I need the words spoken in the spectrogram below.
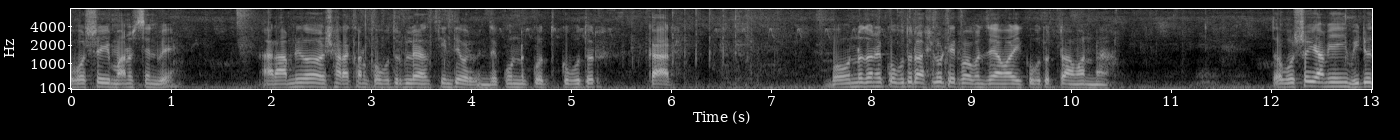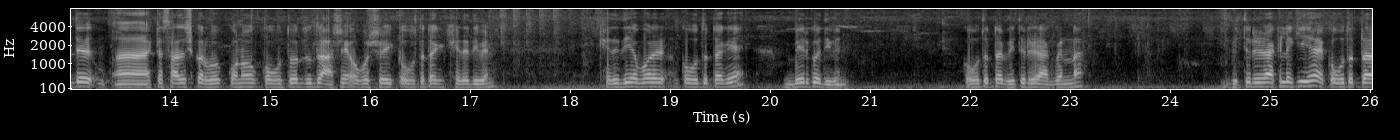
অবশ্যই মানুষ চিনবে। আর আপনিও সারাক্ষণ কবুতরগুলো চিনতে পারবেন যে কোন কবুতর কার। বা অন্যজনের কবুতর আসলেও টের পাবেন যে আমার এই কবুতরটা আমার না। তো অবশ্যই আমি এই ভিডিওতে একটা সাজেস্ট করব, কোনো কবুতর যদি আসে, অবশ্যই কবুতরটাকে খেতে দিবেন। খেতে দেওয়ার পরে কবুতরটাকে বের করে দিবেন। কবুতরটা ভিতরে রাখবেন না। ভিতরে রাখলে কি হয়, কবুতরটা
